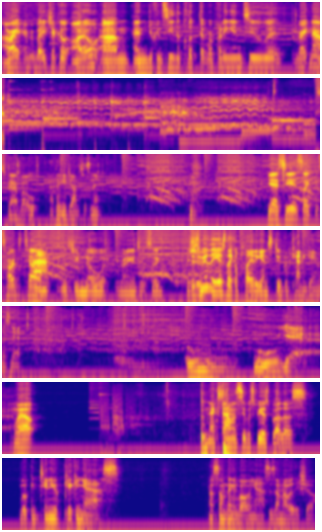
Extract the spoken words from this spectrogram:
All right, everybody, check out Otto, um, and you can see the clip that we're putting into it right now. Stabbo. I think he jumps, doesn't he? Yeah, see, it's like it's hard to tell Ah. unless you know what you're running into. It's like they This should- really is like a play it against stupid kind of game, isn't it? Ooh. Ooh yeah. Well, next time on Super Speers Brothers, we'll continue kicking ass. Or something involving asses, I'm not really sure.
